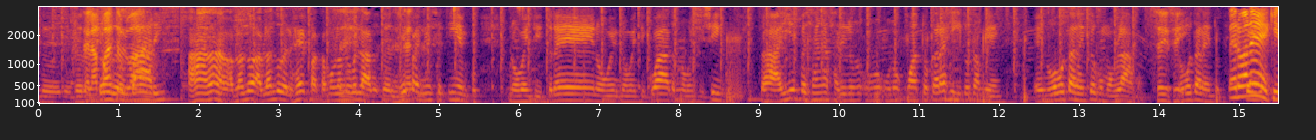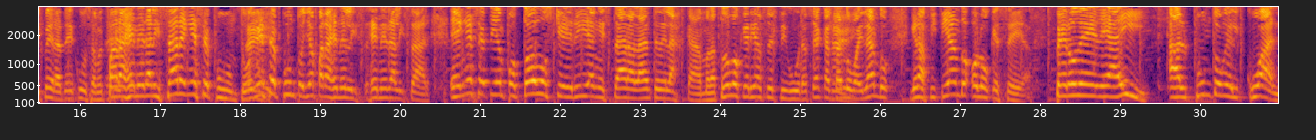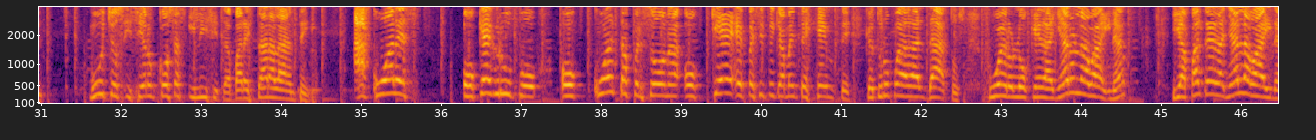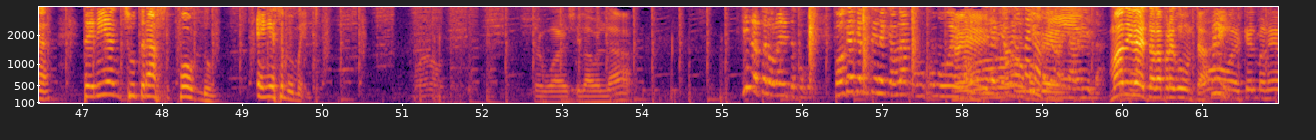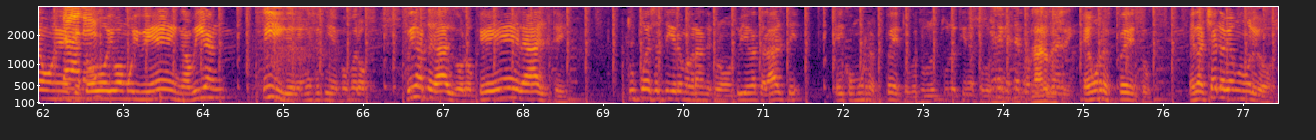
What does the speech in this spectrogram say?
de, de- de De los la parte urbana. Ajá, nada, hablando, hablando del JEPA, estamos hablando Sí. ¿verdad? del Del JEPA en ese tiempo, 93, noven- 94, 95. Entonces ahí empezaron a salir un- un- unos cuantos carajitos también, el nuevo talento como hablamos. Sí, sí. Nuevo talento. Pero Alex, espérate, escúchame. Para generalizar en ese punto, en ese punto ya para generaliz- generalizar, en ese tiempo todos querían estar alante de las cámaras, todos querían ser figuras, sea cantando, Sí. bailando, grafiteando o lo que sea. Pero de, de ahí al punto en el cual muchos hicieron cosas ilícitas para estar alante, ¿a cuáles o qué grupo o cuántas personas o qué específicamente gente que tú no puedas dar datos fueron los que dañaron la vaina y aparte de dañar la vaina tenían su trasfondo en ese momento. Bueno, te voy a decir la verdad. Quítate los lentes porque, porque es que él tiene que hablar como, como Sí. él, tiene que hablar como. Más directa la pregunta. No, es que el manejo es Dale. que todo iba muy bien. Habían tigres en ese tiempo, pero fíjate algo, lo que es el arte, tú puedes ser tigre más grande, pero cuando tú llegas al arte, es como un respeto que tú, tú le tienes a todo el Tiene que mundo. ser Claro que sí. Es un respeto. En la charla habían unos liosos.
